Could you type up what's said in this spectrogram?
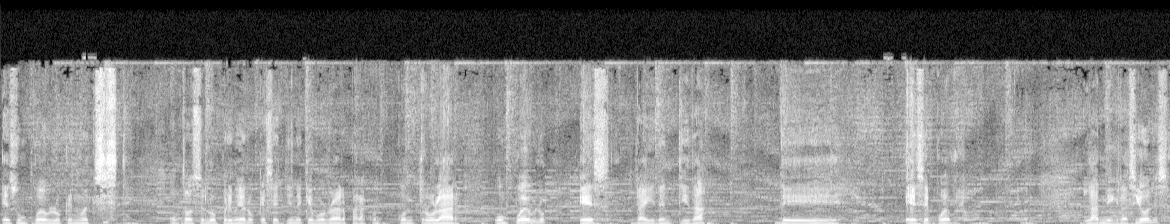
es un pueblo que no existe. Entonces lo primero que se tiene que borrar para controlar un pueblo es la identidad de ese pueblo. Las migraciones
